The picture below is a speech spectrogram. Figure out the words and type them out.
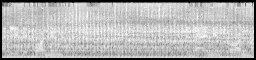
อดีตไปก้อนหนึง จะได้หนึ่งก้อนไหม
